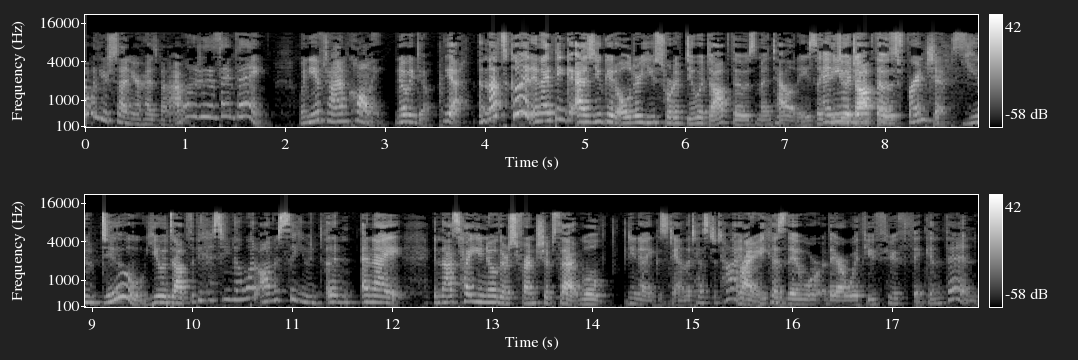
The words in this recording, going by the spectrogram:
out with your son, your husband. I want to do the same thing. When you have time, call me. No big deal. Yeah, and that's good. And I think as you get older, you sort of do adopt those mentalities. Like And do you adopt those friendships. You do. You adopt it because you know what? Honestly, you and, and I and that's how you know there's friendships that will you know stand the test of time, Right. Because they were they are with you through thick and thin.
